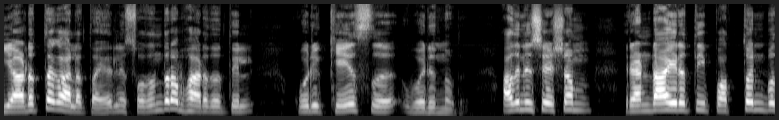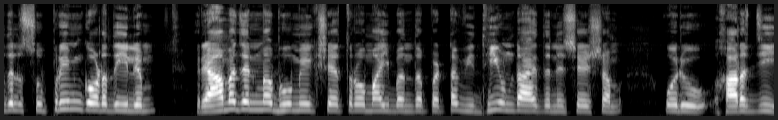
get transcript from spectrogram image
ഈ അടുത്ത കാലത്തായി അതിന് സ്വതന്ത്ര ഭാരതത്തിൽ ഒരു കേസ് വരുന്നത്. അതിനുശേഷം രണ്ടായിരത്തി പത്തൊൻപതിൽ സുപ്രീം കോടതിയിലും രാമജന്മഭൂമി ക്ഷേത്രവുമായി ബന്ധപ്പെട്ട വിധിയുണ്ടായതിനു ശേഷം ഒരു ഹർജി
